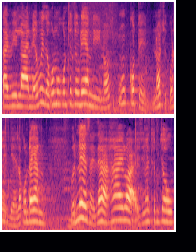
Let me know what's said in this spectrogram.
tại vì là nếu bây giờ con mua con chân trâu đen thì nó cũng có thể nó chỉ có thể đẻ ra con đen. Vấn đề xảy ra hai loại chính là chân trâu.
